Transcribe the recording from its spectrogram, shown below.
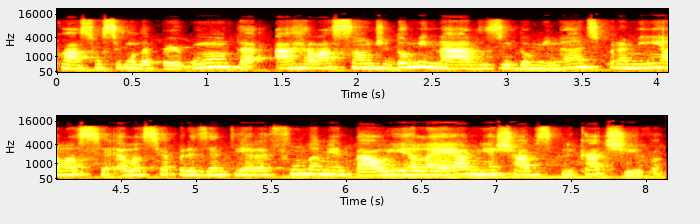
com a sua segunda pergunta, a relação de dominados e dominantes, para mim, ela se, ela se apresenta e ela é fundamental e ela é a minha chave explicativa.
